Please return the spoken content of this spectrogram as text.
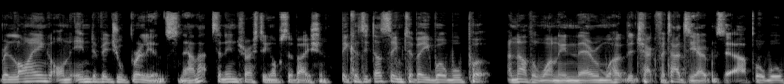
relying on individual brilliance. Now that's an interesting observation because it does seem to be well, we'll put another one in there and we'll hope that Chakvetadze opens it up, or we'll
